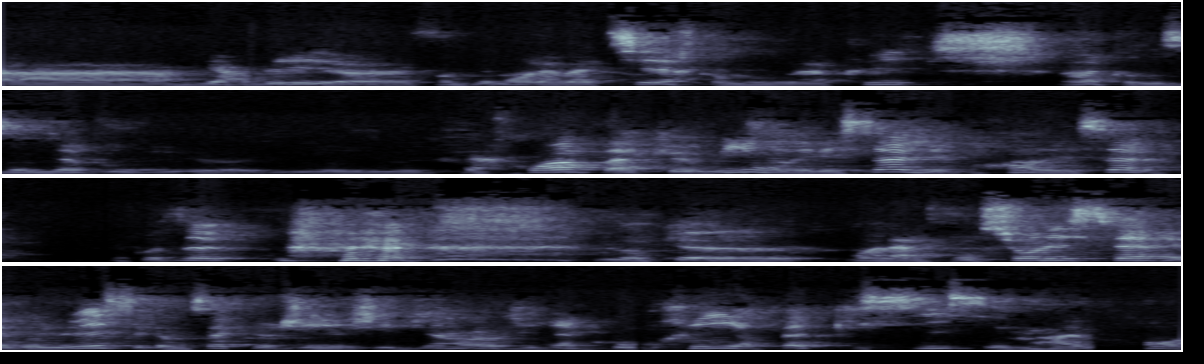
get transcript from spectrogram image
à regarder euh, simplement la matière comme on l'a appris, hein, comme ils ont bien voulu euh, faire croire, bah que oui, on est les seuls. Mais pourquoi on est les seuls? À cause d'eux. Donc voilà. Donc sur les sphères évoluées, c'est comme ça que j'ai bien, bien compris en fait qu'ici c'est vraiment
